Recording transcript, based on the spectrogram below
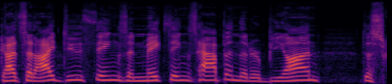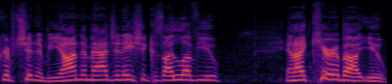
God said, I do things and make things happen that are beyond description and beyond imagination because I love you and I care about you.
